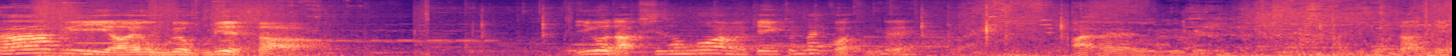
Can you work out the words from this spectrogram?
까비. 아 이거 우리가 무리했다. 이거 낚시 성공하면 게임 끝날 것 같은데. 아, 아 이거 이거 안 뒤졌다 아직?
